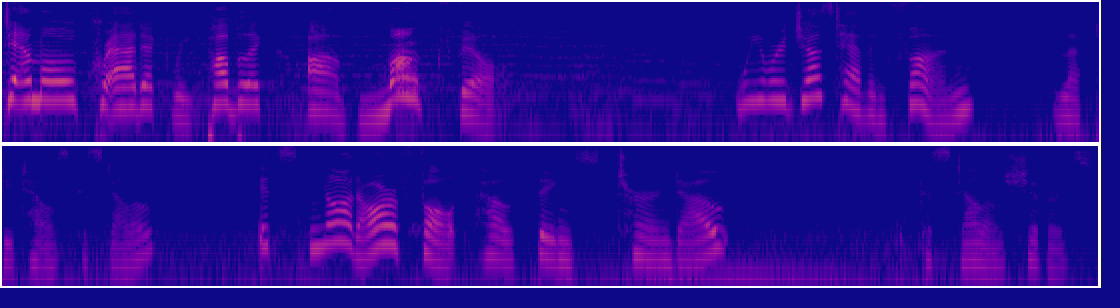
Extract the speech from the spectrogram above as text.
Democratic Republic of Monkville. We were just having fun, Lefty tells Costello. It's not our fault how things turned out. Costello shivers,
